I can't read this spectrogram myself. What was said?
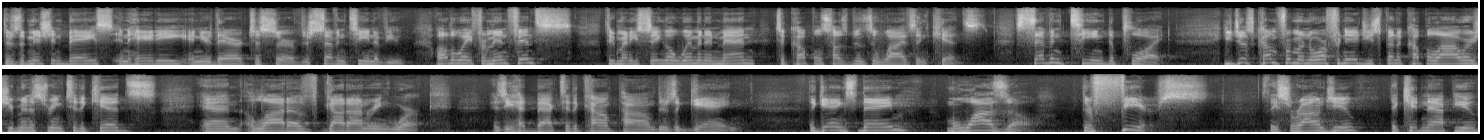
There's a mission base in Haiti, and you're there to serve. There's 17 of you, all the way from infants through many single women and men to couples, husbands and wives, and kids. 17 deployed. You just come from an orphanage, you spend a couple hours, you're ministering to the kids, and a lot of God honoring work. As you head back to the compound, there's a gang. The gang's name, Mawozo. They're fierce. So they surround you, they kidnap you,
